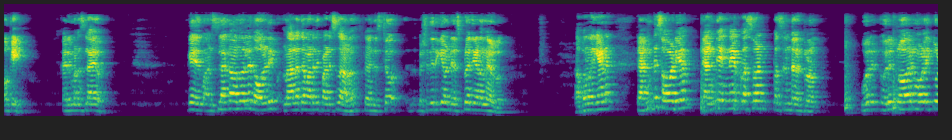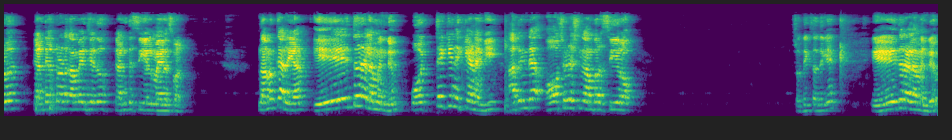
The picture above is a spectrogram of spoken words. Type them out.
okay കാര്യം മനസ്സിലായോ? ഓക്കെ മനസ്സിലാക്കാവുന്നതല്ലേ ഓൾറെഡി നാലാമത്തെ പാഠത്തിൽ പഠിച്ചതാണ്. ഞാൻ ജസ്റ്റ് വിശദീകരിക്കാൻ വേണ്ടി ഡിസ്പ്ലേ ചെയ്യണമെന്നേ ഉള്ളൂ. അപ്പൊ നോക്കിയാണ് രണ്ട് സോഡിയം രണ്ട് N A plus one plus രണ്ട് ഇലക്ട്രോൺ ഒരു ഒരു ക്ലോറിൻ മോളിക്യൂൾ രണ്ട് ഇലക്ട്രോൺ കമ്പൈൻ ചെയ്തു രണ്ട് സി എൽ മൈനസ് വൺ നമുക്കറിയാം ഏതൊരു എലമെന്റും ഒറ്റയ്ക്ക് നിൽക്കുകയാണെങ്കിൽ അതിന്റെ ഓക്സിഡേഷൻ നമ്പർ സീറോ ശ്രദ്ധിക്ക് ശ്രദ്ധിക്കേ. ഏതൊരു എലമെന്റും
